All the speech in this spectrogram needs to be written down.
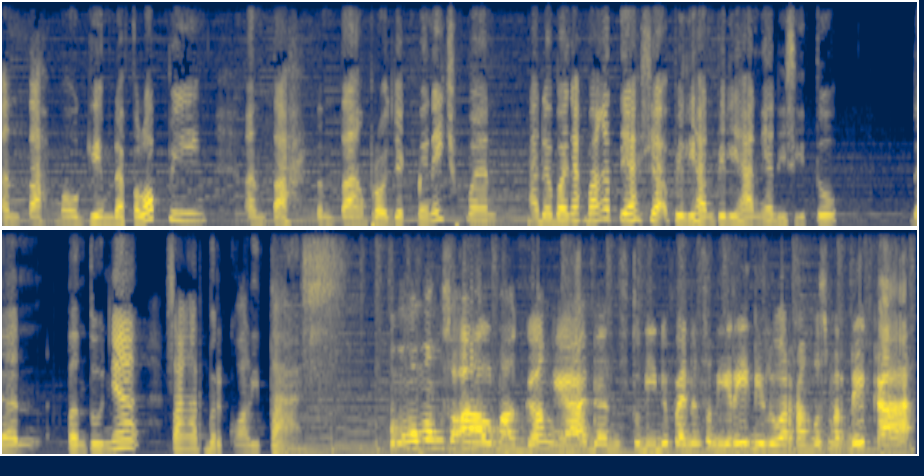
entah mau game developing, entah tentang project management. Ada banyak banget ya siap pilihan-pilihannya di situ dan tentunya sangat berkualitas. Ngomong-ngomong soal magang ya dan studi independen sendiri di luar kampus Merdeka,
